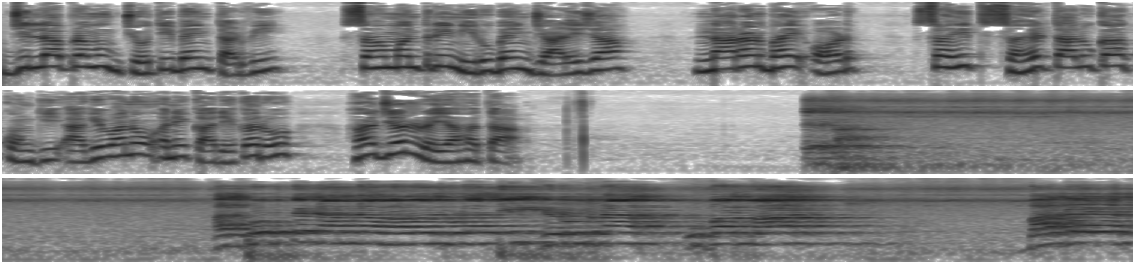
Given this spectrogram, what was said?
જિલ્લા પ્રમુખ જ્યોતિબેન તડવી, સહમંત્રી નીરુબેન જાડેજા, નારણભાઈ ઓડ સહિત શહેર તાલુકા કોંગી આગેવાનો અને કાર્યકરો હાજર રહ્યા હતા. ખેડૂતના ઊભા પાક બાગાયત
